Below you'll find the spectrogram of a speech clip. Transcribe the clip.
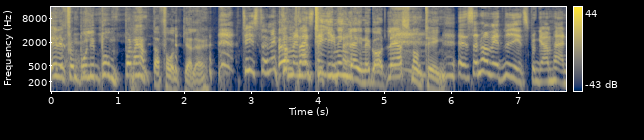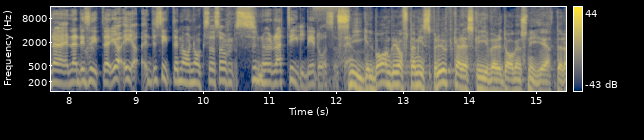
är det från Bolibompa man hämtar folk eller? Tystnaden kommer nästa klipp. Leijnegard, läs någonting. Eh, Sen har vi ett nyhetsprogram här där det, sitter, ja, ja, det sitter någon också som snurrar till det då. Så. Snigelbarn blir ofta missbrukare, skriver Dagens Nyheter.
